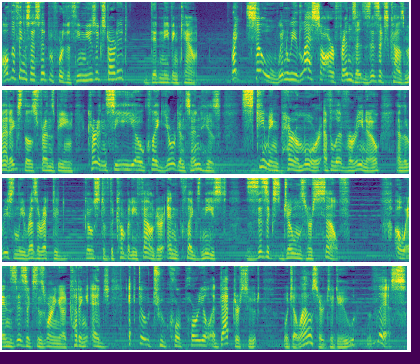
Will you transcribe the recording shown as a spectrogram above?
All the things I said before the theme music started didn't even count. Right, so when we last saw our friends at Zizix Cosmetics, those friends being current CEO Clegg Jorgensen, his scheming paramour Evelette Verino, and the recently resurrected ghost of the company founder and Clegg's niece, Zizix Jones herself. Oh, and Zizix is wearing a cutting edge ecto to corporeal adapter suit, which allows her to do this.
